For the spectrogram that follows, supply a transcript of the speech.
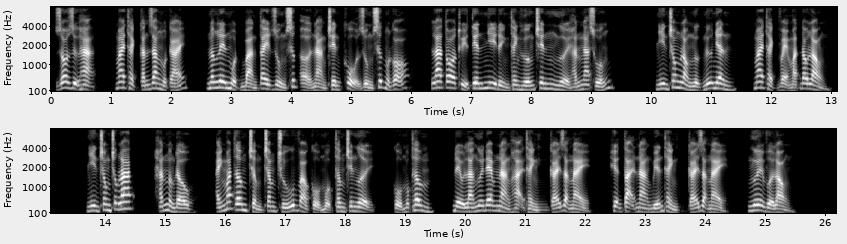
Do dự hạ, mai thạch cắn răng một cái, nâng lên một bàn tay dùng sức ở nàng trên cổ dùng sức một gõ, la to thủy tiên nhi đỉnh thanh hướng trên người hắn ngã xuống. Nhìn trong lòng ngực nữ nhân, mai thạch vẻ mặt đau lòng. Nhìn trong chốc lát, hắn ngẩng đầu, ánh mắt âm trầm chăm chú vào cổ mục thâm trên người, cổ mục thâm, đều là ngươi đem nàng hại thành cái dạng này, hiện tại nàng biến thành cái dạng này, ngươi vừa lòng.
